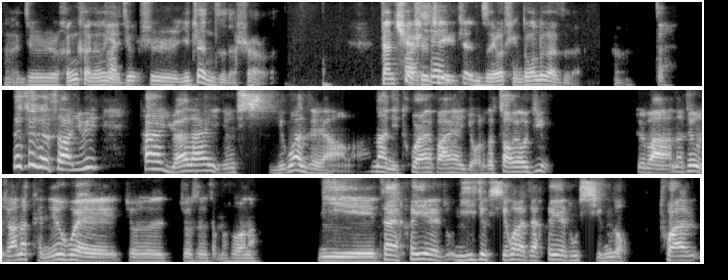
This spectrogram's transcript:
嗯，就是很可能也就是一阵子的事儿了。但确实这一阵子有挺多乐子的。嗯，对那这个是啊，因为他原来已经习惯这样了，那你突然发现有了个照妖镜，对吧？那这种情况，那肯定会就是就是怎么说呢？你在黑夜中，你已经习惯了在黑夜中行走，突然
